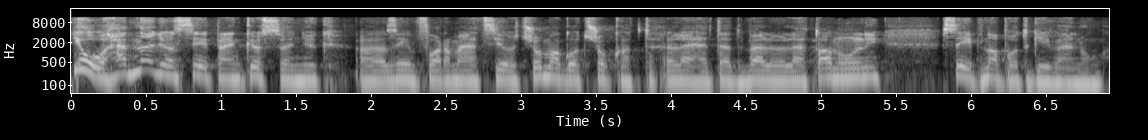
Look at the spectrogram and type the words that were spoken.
Jó, hát nagyon szépen köszönjük az információ csomagot, sokat lehetett belőle tanulni. Szép napot kívánunk!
